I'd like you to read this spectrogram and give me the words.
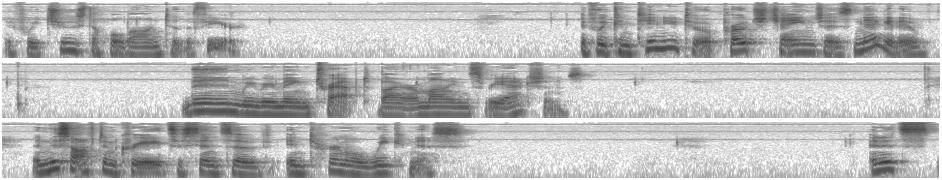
if we choose to hold on to the fear. If we continue to approach change as negative, then we remain trapped by our mind's reactions. And this often creates a sense of internal weakness. And it's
